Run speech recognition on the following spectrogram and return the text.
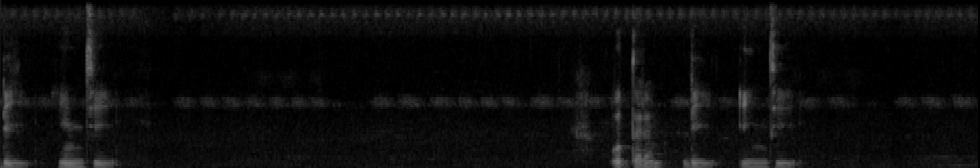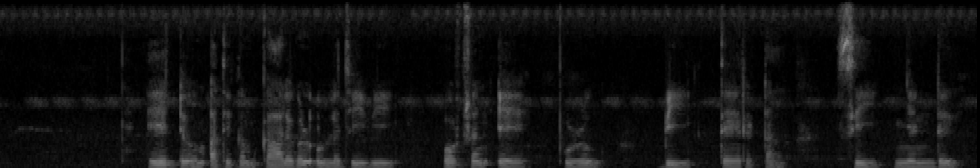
ഡി ഇഞ്ചി. ഉത്തരം ഡി ഇഞ്ചി. ഏറ്റവും അധികം കാലുകൾ ഉള്ള ജീവി ഓപ്ഷൻ എ പുഴു ബി തേരട്ട സി ഞണ്ട്.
